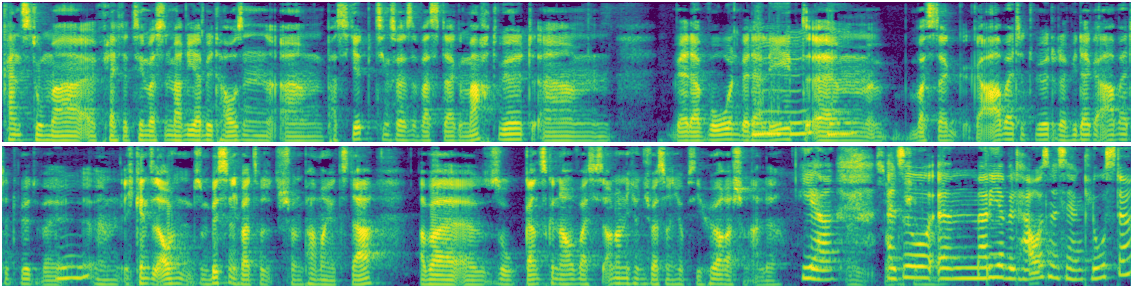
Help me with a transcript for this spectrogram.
Kannst du mal äh, vielleicht erzählen, was in Maria Bildhausen ähm, passiert, beziehungsweise was da gemacht wird? Ähm wer da wohnt, wer da mhm. lebt, mhm. ähm, was da gearbeitet wird oder wieder gearbeitet wird, weil mhm. ähm, ich kenne es auch so ein bisschen, ich war zwar schon ein paar Mal jetzt da, aber äh, so ganz genau weiß ich es auch noch nicht und ich weiß noch nicht, ob die Hörer schon alle. Ja, äh, so also ähm, Maria Wildhausen ist ja ein Kloster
